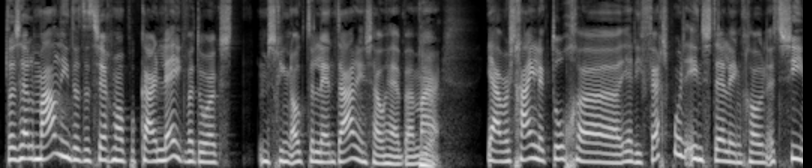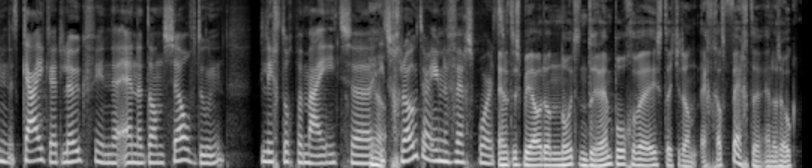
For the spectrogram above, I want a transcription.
het was helemaal niet dat het zeg maar op elkaar leek. Waardoor ik misschien ook talent daarin zou hebben. Maar Ja. Ja, waarschijnlijk toch eh, ja, die vechtsportinstelling. Gewoon het zien, het kijken, het leuk vinden en het dan zelf doen. Ligt toch bij mij iets, eh, Ja. iets groter in de vechtsport. En het is bij jou dan nooit een drempel geweest dat je dan echt gaat vechten en dus ook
